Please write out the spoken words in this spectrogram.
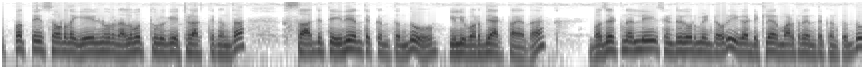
ಇಪ್ಪತ್ತೈದು ಸಾವಿರದ ಏಳ್ನೂರ ನಲವತ್ತು ರೂಗೆ ಹೆಚ್ಚಳಾಗ್ತಕ್ಕಂಥ ಸಾಧ್ಯತೆ ಇದೆ ಅಂತಕ್ಕಂಥದ್ದು ಇಲ್ಲಿ ವರದಿ ಆಗ್ತಾ ಇದೆ. ಬಜೆಟ್ನಲ್ಲಿ ಸೆಂಟ್ರಲ್ ಗೌರ್ಮೆಂಟ್ ಅವರು ಈಗ ಡಿಕ್ಲೇರ್ ಮಾಡ್ತಾರೆ ಅಂತಕ್ಕಂಥದ್ದು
